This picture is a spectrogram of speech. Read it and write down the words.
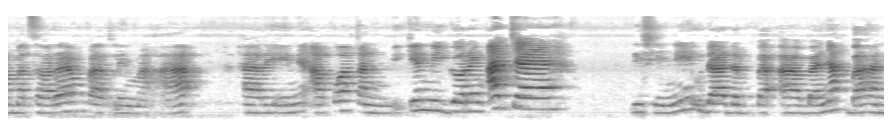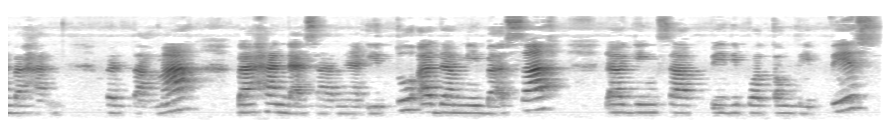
Selamat sore 45A. Hari ini aku akan bikin mie goreng Aceh. Di sini udah ada ba- eh, banyak bahan-bahan. Pertama, bahan dasarnya itu ada mie basah, daging sapi dipotong tipis,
